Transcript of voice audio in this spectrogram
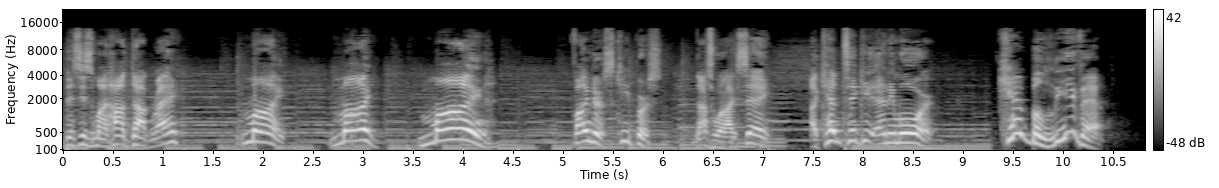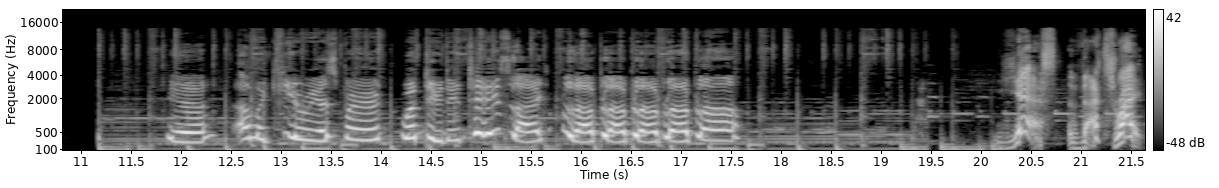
This is my hot dog, right? Mine! Mine! Mine! Finders, keepers, that's what I say. I can't take it anymore. Can't believe it! Yeah, I'm a curious bird. What do they taste like? Blah, blah, blah, blah, blah. Yes, that's right.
